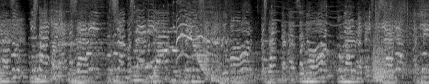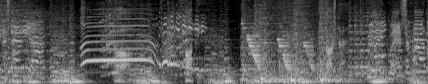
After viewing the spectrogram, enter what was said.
maravilhoso está aqui a série se chama Estéria. Tem um sorriso bom humor, bastante arrasador. Uma bela fez miséria aqui na Estéria. Oh! Poppy! Gosta? O elenco é chamado.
